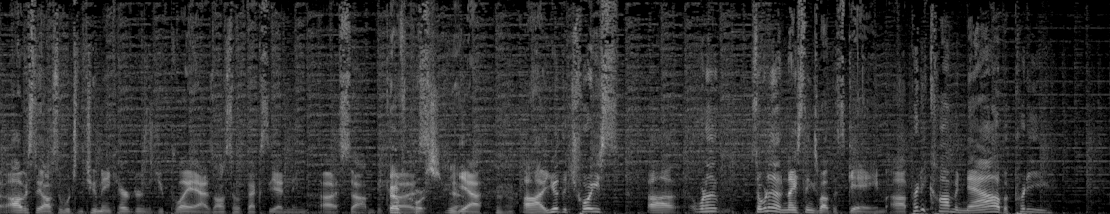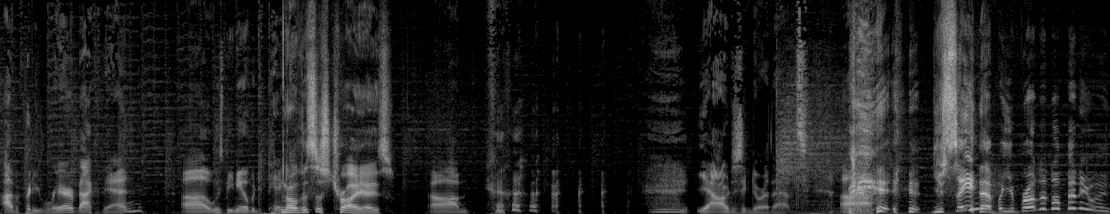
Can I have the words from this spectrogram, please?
obviously also which of the two main characters that you play as also affects the ending uh, some because course, yeah. uh, you have the choice. Uh, one of the, so one of the nice things about this game, uh, pretty common now, but pretty uh, but pretty rare back then, uh, was being able to pick. No, this is Tri-Ace. Um, yeah, I'll just ignore that. Uh, you say that, but you brought it up anyway.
